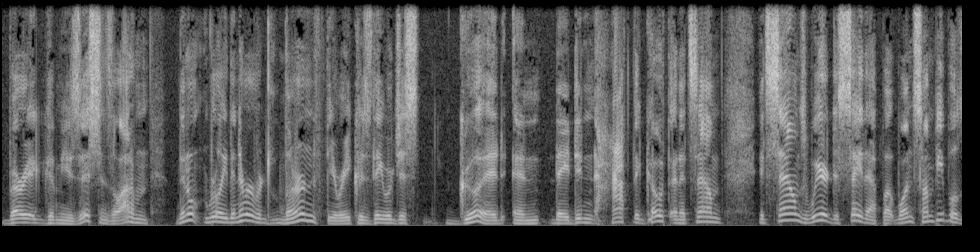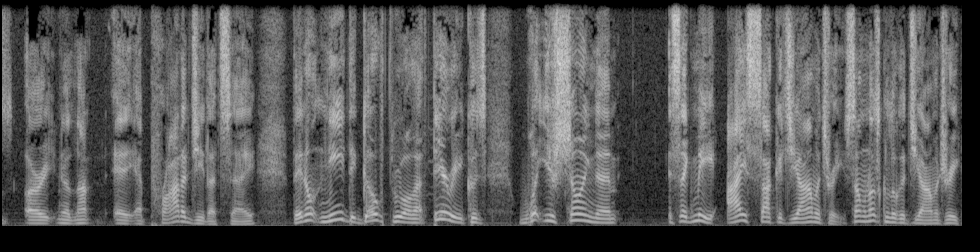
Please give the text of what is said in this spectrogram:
very good musicians. A lot of them they don't really they never learned theory because they were just good and they didn't have to go. Th- and it sound it sounds weird to say that, but when some people are you know not a, a prodigy, let's say, they don't need to go through all that theory because what you're showing them. It's like me. I suck at geometry. Someone else can look at geometry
